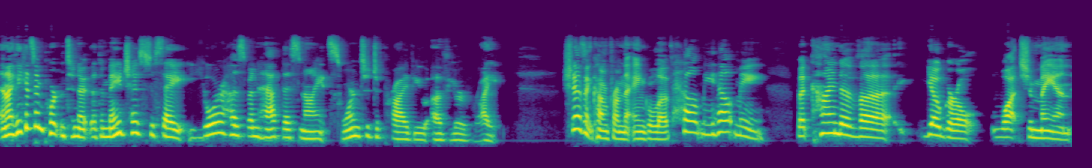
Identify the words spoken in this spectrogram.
and I think it's important to note that the maid chose to say, Your husband hath this night sworn to deprive you of your right. She doesn't come from the angle of, Help me, help me, but kind of a, Yo, girl, watch a man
